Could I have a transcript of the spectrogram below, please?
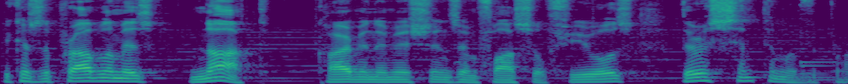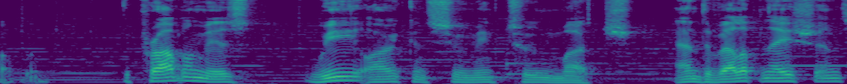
because the problem is not carbon emissions and fossil fuels. They're a symptom of the problem. The problem is we are consuming too much and developed nations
